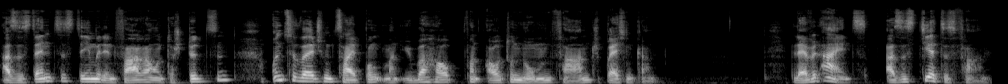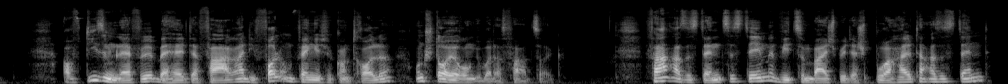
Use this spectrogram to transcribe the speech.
Assistenzsysteme den Fahrer unterstützen und zu welchem Zeitpunkt man überhaupt von autonomen Fahren sprechen kann. Level 1 Assistiertes Fahren. Auf diesem Level behält der Fahrer die vollumfängliche Kontrolle und Steuerung über das Fahrzeug. Fahrassistenzsysteme wie zum Beispiel der Spurhalteassistent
